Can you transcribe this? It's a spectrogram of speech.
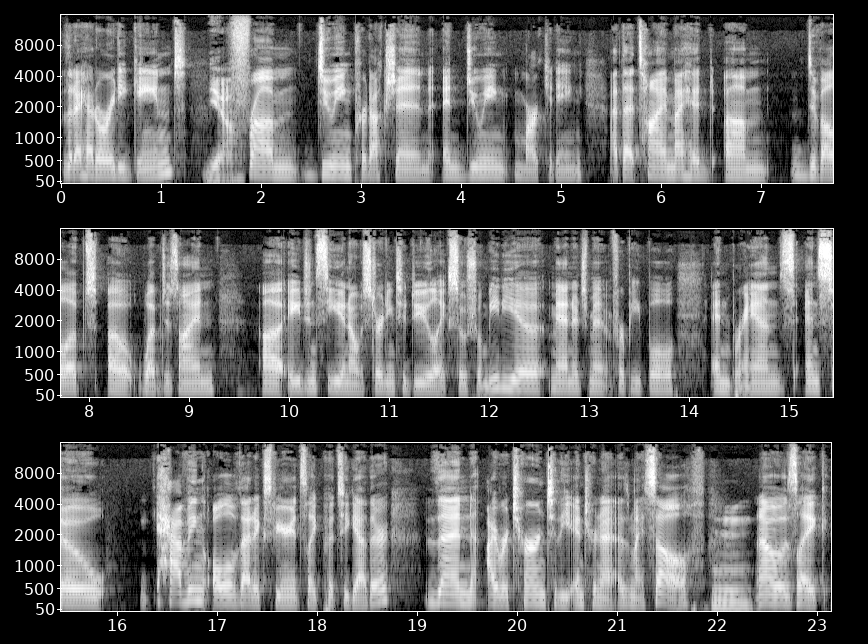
that I had already gained Yeah. from doing production and doing marketing. At that time, I had um, developed a web design uh, agency and I was starting to do like social media management for people and brands. And so, having all of that experience like put together, then I returned to the internet as myself. And I was like,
